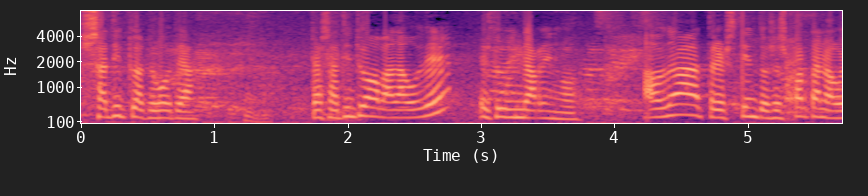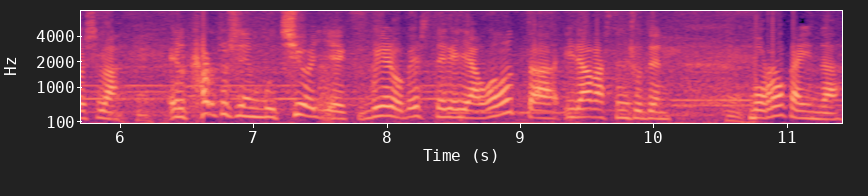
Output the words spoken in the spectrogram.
satituak egotea. Eta satituak badaude, ez du indarrengo. Hau da, 300, espartan hau ezela. Elkartu ziren gutxi horiek, gero beste gehiago, eta irabazten zuten. Borroka inda.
